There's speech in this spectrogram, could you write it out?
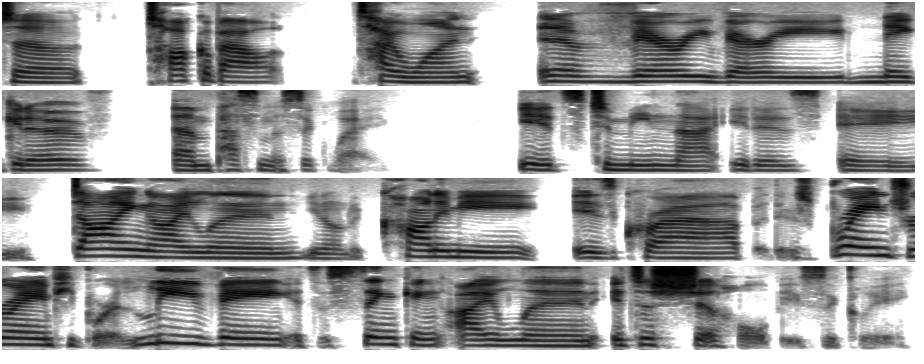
to talk about Taiwan in a very, very negative and pessimistic way. It's to mean that it is a dying island, you know, the economy is crap, there's brain drain, people are leaving, it's a sinking island, it's a shithole, basically.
